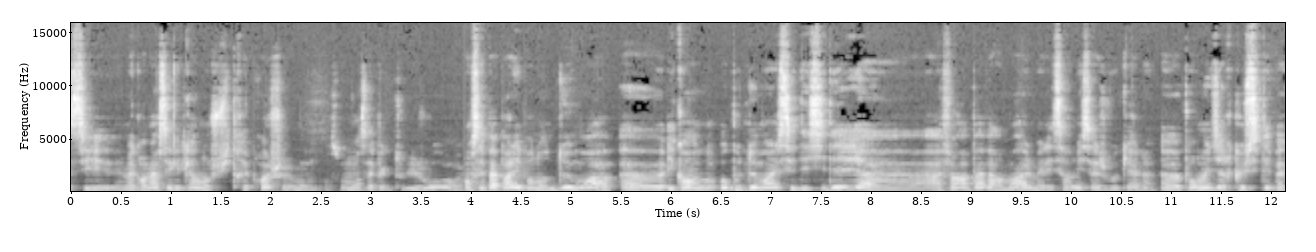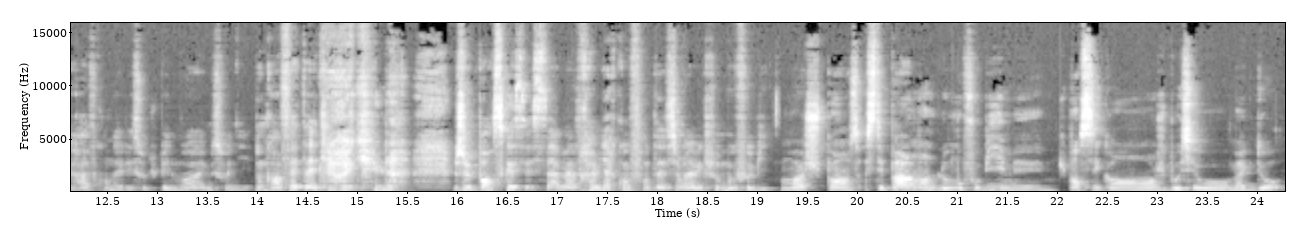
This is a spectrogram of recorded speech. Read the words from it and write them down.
c'est ma grand-mère, c'est quelqu'un dont je suis très proche. Bon, en ce moment, on s'appelle tous les jours. On s'est pas parlé pendant deux mois. euh, et quand, au bout de deux mois, elle s'est décidée à, à faire un pas vers moi, elle m'a laissé un message vocal euh, pour me dire que c'était pas grave, qu'on allait s'occuper de moi et me soigner. Donc en fait, avec le recul, je pense que c'est ça ma première confrontation avec l'homophobie. Moi, je pense, c'était pas vraiment de l'homophobie, mais je pense c'est quand je bossais au McDo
